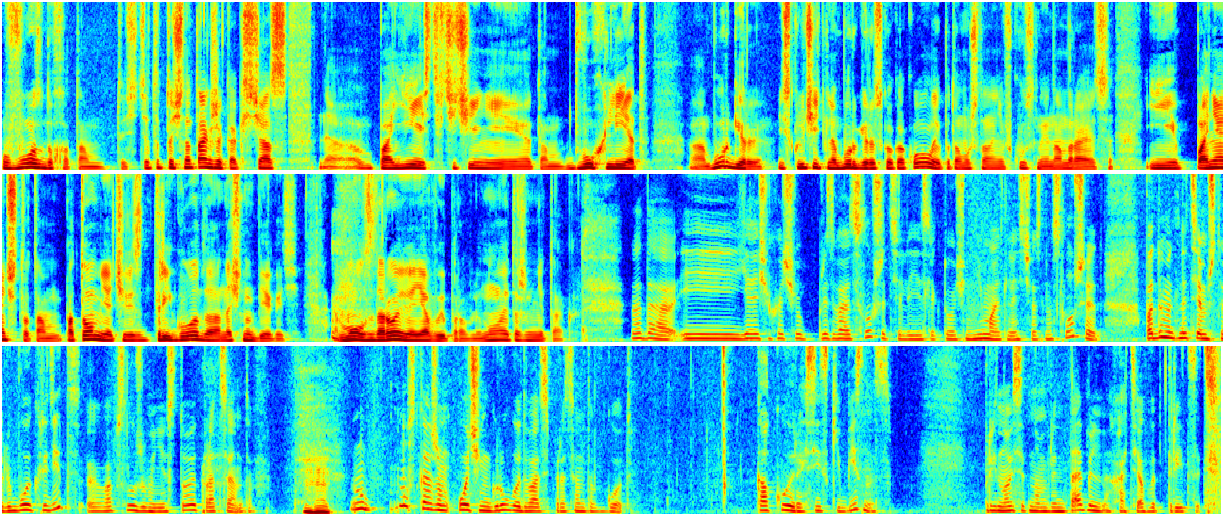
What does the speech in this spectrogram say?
воздуха там. То есть это точно так же, как сейчас э, поесть в течение там, двух лет а, бургеры, исключительно бургеры с Кока-Колой, потому что они вкусные, нам нравятся, и понять, что там потом я через три года начну бегать. Мол, здоровье я выправлю. Ну, это же не так. Ну да, и я еще хочу призвать слушателей, если кто очень внимательно сейчас нас слушает, подумать над тем, что любой кредит э, в обслуживании стоит процентов. Ну, ну, скажем, очень грубо 20% в год. Какой российский бизнес приносит нам рентабельно хотя бы 30?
